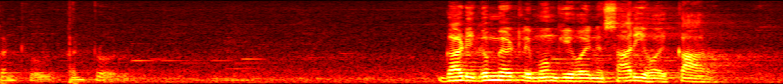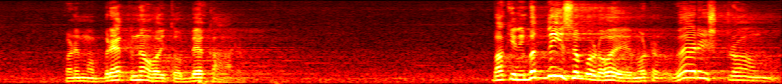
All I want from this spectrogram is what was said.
control control. ગાડી ગમે એટલી મોંઘી હોય ને સારી હોય, કાર. પણ એમાં બ્રેક ન હોય તો બેકાર બાકીની બધી સગવડ હોય, મોટર વેરી સ્ટ્રોંગ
